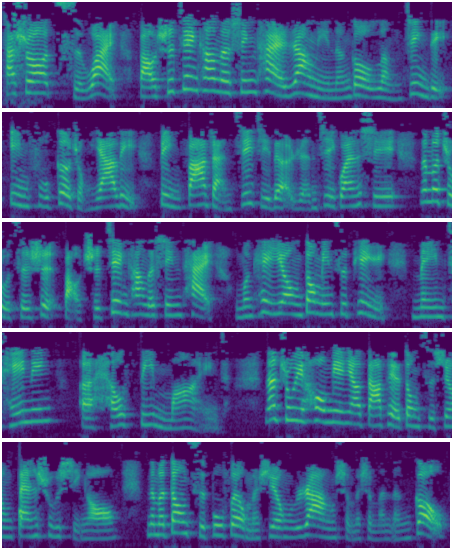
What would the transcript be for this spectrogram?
他说：“此外，保持健康的心态，让你能够冷静地应付各种压力，并发展积极的人际关系。那么主词是保持健康的心态，我们可以用动名词片语 maintaining a healthy mind。那注意后面要搭配的动词是用单数型哦。那么动词部分我们是用让什么什么能够，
